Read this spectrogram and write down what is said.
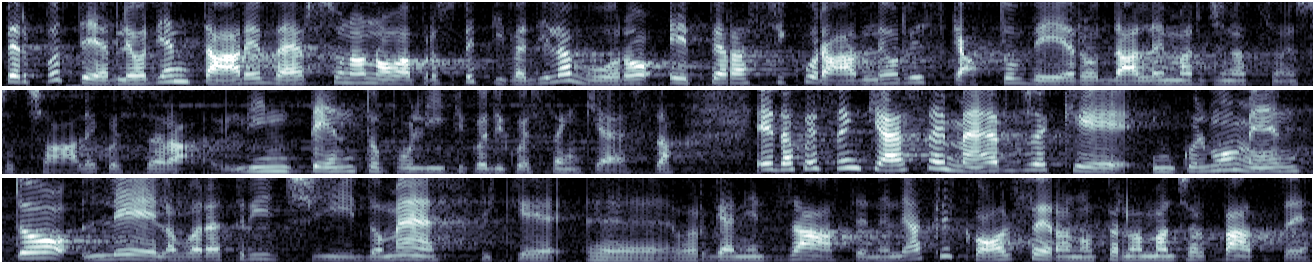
per poterle orientare verso una nuova prospettiva di lavoro e per assicurarle un riscatto vero dall'emarginazione sociale. Questo era l'intento politico di questa inchiesta. E da questa inchiesta emerge che in quel momento le lavoratrici domestiche eh, organizzate nelle Aclicolf erano per la maggior parte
